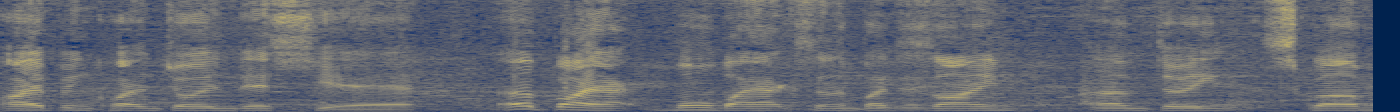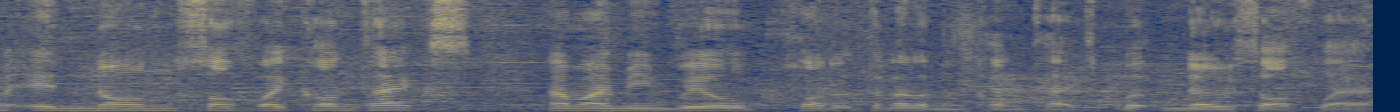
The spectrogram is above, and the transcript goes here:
I've been quite enjoying this year, uh, by more by accident than by design, um, doing Scrum in non-software contexts. Um, I mean real product development context, but no software,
